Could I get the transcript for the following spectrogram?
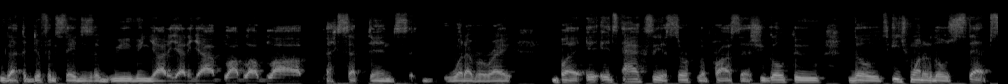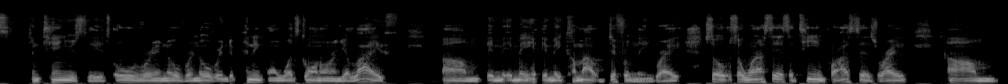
you got the different stages of grieving, yada yada yada, blah blah blah, acceptance, whatever, right? But it, it's actually a circular process. You go through those each one of those steps continuously. It's over and over and over, and depending on what's going on in your life, um, it, it, may it may come out differently, right? So so when I say it's a team process, right? Um,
